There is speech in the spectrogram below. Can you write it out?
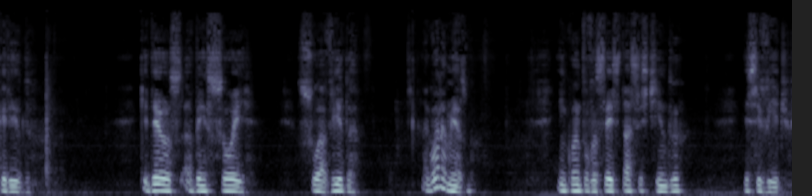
querido. Que Deus abençoe sua vida agora mesmo, enquanto você está assistindo esse vídeo.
